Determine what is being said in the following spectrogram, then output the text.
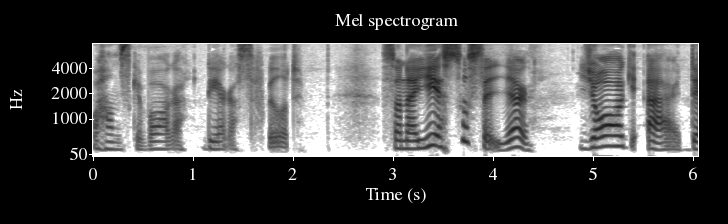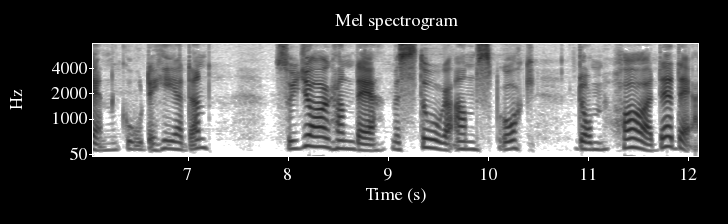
och han ska vara deras frid. Så när Jesus säger jag är den gode heden så gör han det med stora anspråk. De hörde det,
